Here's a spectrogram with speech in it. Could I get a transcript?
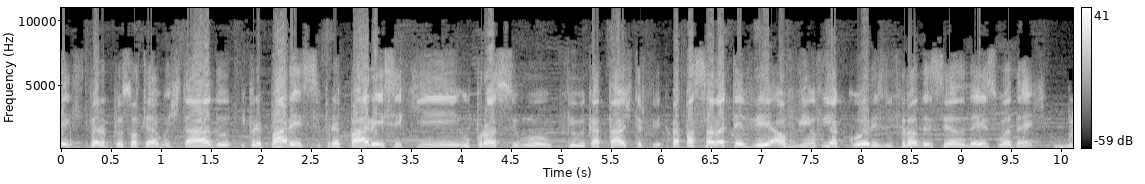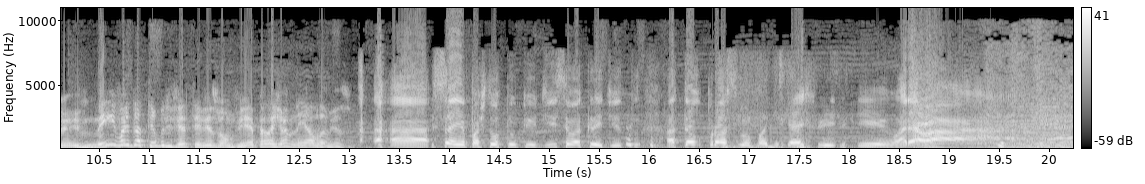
Espero que o pessoal tenha gostado. E preparem-se, preparem-se que o próximo filme Catástrofe vai passar na TV ao vivo e a cores no final desse ano, não é isso, Modeste? Nem vai dar tempo de ver a TV, vão ver pela janela mesmo. isso aí, Pastor Piu Piu disse, eu acredito. Até o próximo podcast e whatever!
